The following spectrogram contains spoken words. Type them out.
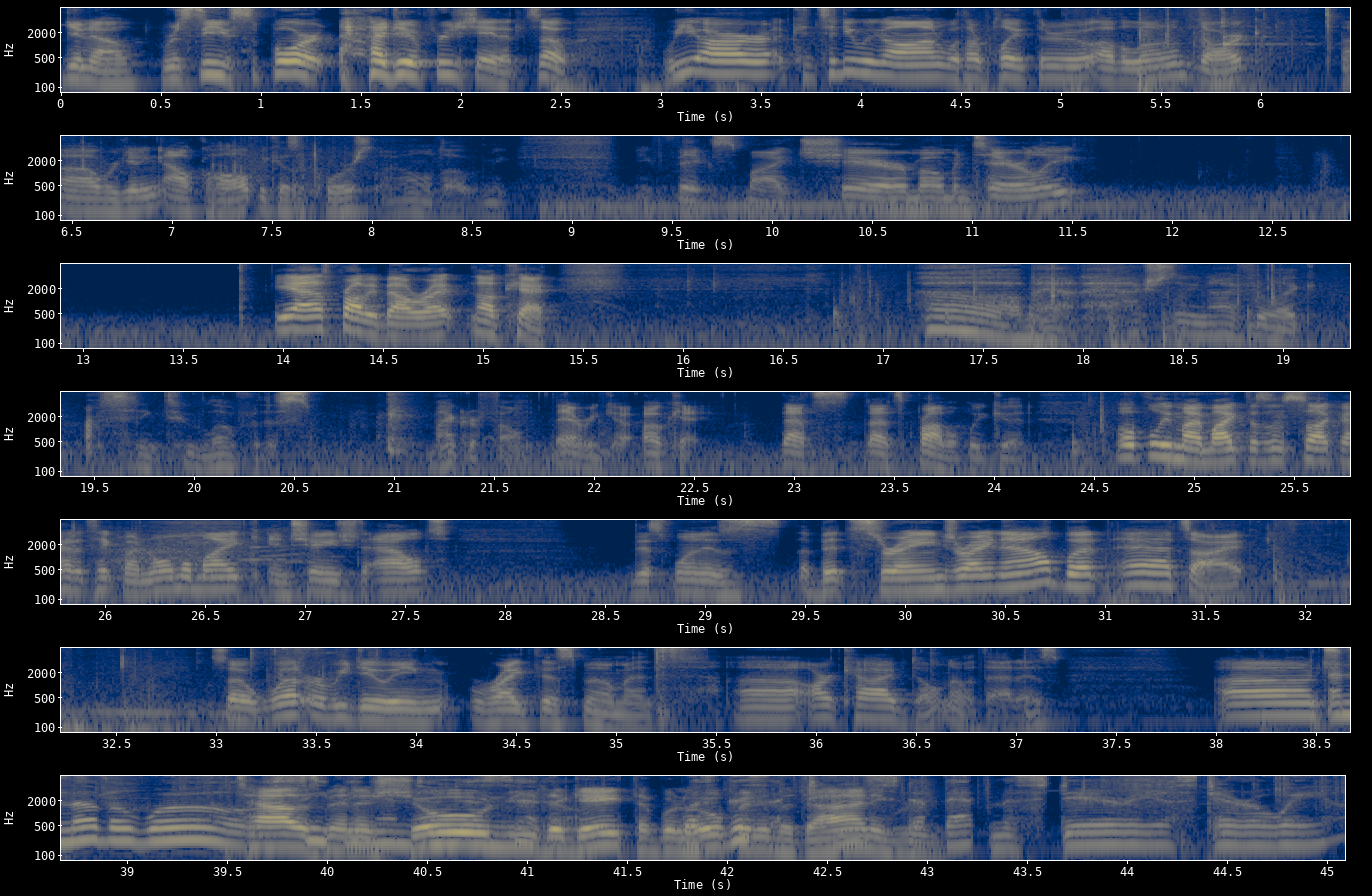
you know, receive support. I do appreciate it. So, we are continuing on with our playthrough of Alone in the Dark. Uh, we're getting alcohol because, of course, hold on, let me, let me fix my chair momentarily. Yeah, that's probably about right. Okay. Oh, man. Actually, now I feel like I'm sitting too low for this microphone. There we go. Okay. That's that's probably good. Hopefully my mic doesn't suck. I had to take my normal mic and change it out. This one is a bit strange right now, but eh, it's alright. So what are we doing right this moment? Uh, archive, don't know what that is. Uh, Another world. talisman has shown me the gate that will Was open in the dining room. Of that mysterious Terrawea?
